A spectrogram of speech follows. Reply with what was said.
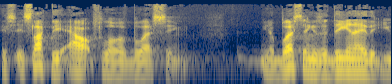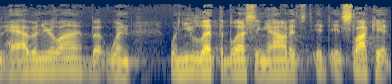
It's, it's like the outflow of blessing. You know, blessing is a DNA that you have in your life, but when when you let the blessing out, it's it, it's like it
